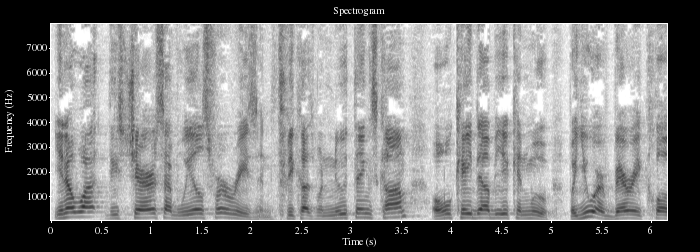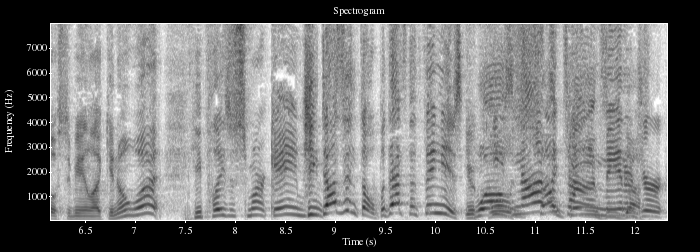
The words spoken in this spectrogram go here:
you know what? These chairs have wheels for a reason. It's because when new things come, OKW can move. But you are very close to being like, you know what? He plays a smart game. He doesn't though. But that's the thing is, Well, he's not a game manager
